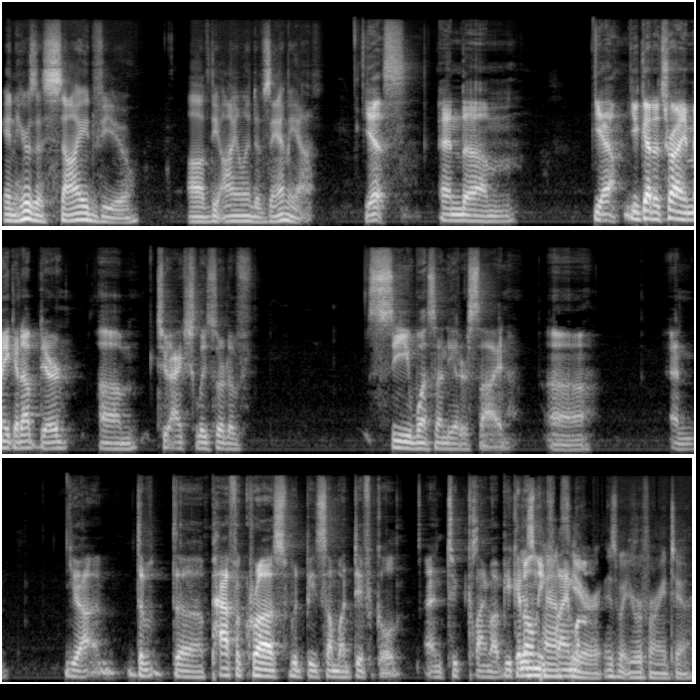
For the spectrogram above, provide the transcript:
And here's a side view of the island of Zamia. Yes, and um, yeah, you got to try and make it up there um, to actually sort of see what's on the other side. Uh, and yeah, the the path across would be somewhat difficult and to climb up. You can this only climb here up. Is what you're referring to.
